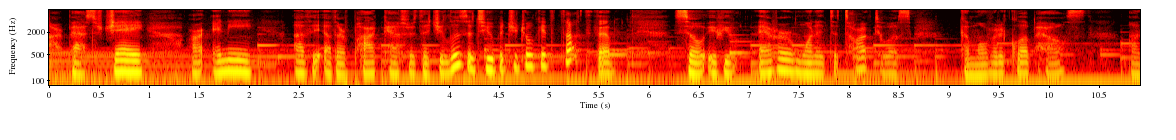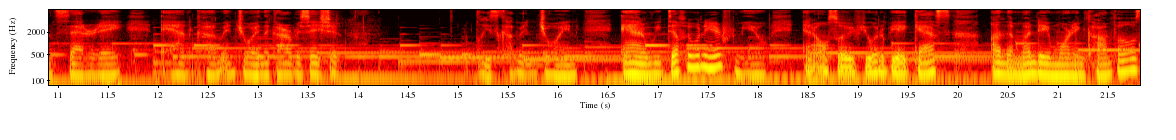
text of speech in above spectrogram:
our Pastor Jay, or any of the other podcasters that you listen to, but you don't get to talk to them. So if you've ever wanted to talk to us, come over to Clubhouse on Saturday and come and join the conversation. Please come and join. And we definitely want to hear from you. And also, if you want to be a guest on the Monday morning convos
